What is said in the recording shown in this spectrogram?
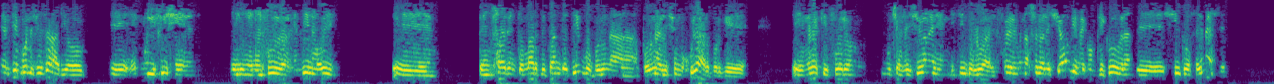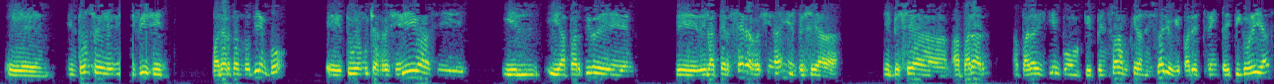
el tiempo necesario. Eh, es muy difícil en, el fútbol argentino hoy eh, pensar en tomarte tanto tiempo por una por una lesión muscular, porque eh, no es que fueron muchas lesiones en distintos lugares, fue una sola lesión que me complicó durante cinco o seis meses. Eh, entonces es difícil parar tanto tiempo. Tuve muchas recidivas y, y, el- y a partir de, de, la tercera recién ahí empecé a empecé a, a parar, a parar el tiempo que pensábamos que era necesario, que paré treinta y pico días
